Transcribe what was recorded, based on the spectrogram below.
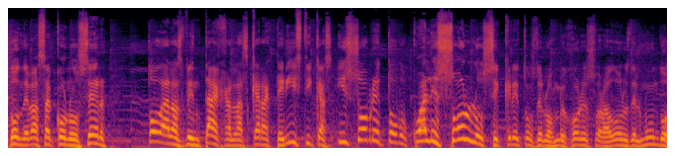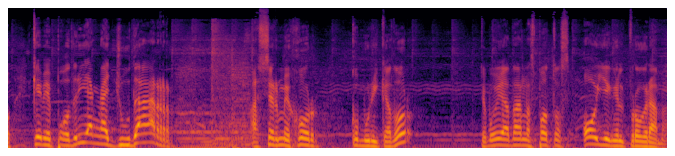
donde vas a conocer todas las ventajas, las características y sobre todo cuáles son los secretos de los mejores oradores del mundo que me podrían ayudar a ser mejor comunicador. Te voy a dar las fotos hoy en el programa.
